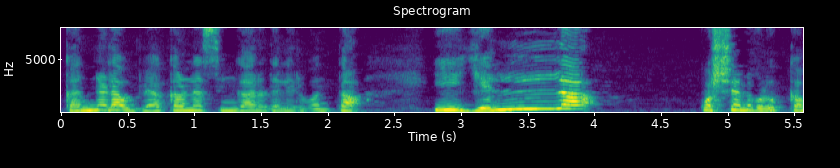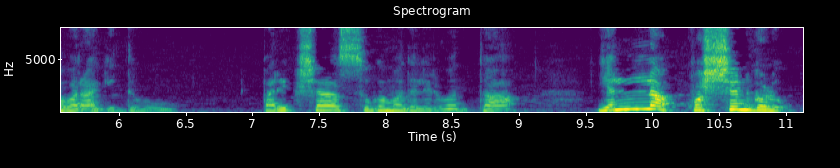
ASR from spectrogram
ಕನ್ನಡ ವ್ಯಾಕರಣ ಸಿಂಗಾರದಲ್ಲಿರುವಂಥ ಈ ಎಲ್ಲ ಕ್ವಶನ್ಗಳು ಕವರ್ ಆಗಿದ್ದವು. ಪರೀಕ್ಷಾ ಸುಗಮದಲ್ಲಿರುವಂಥ ಎಲ್ಲ ಕ್ವಶನ್ಗಳು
